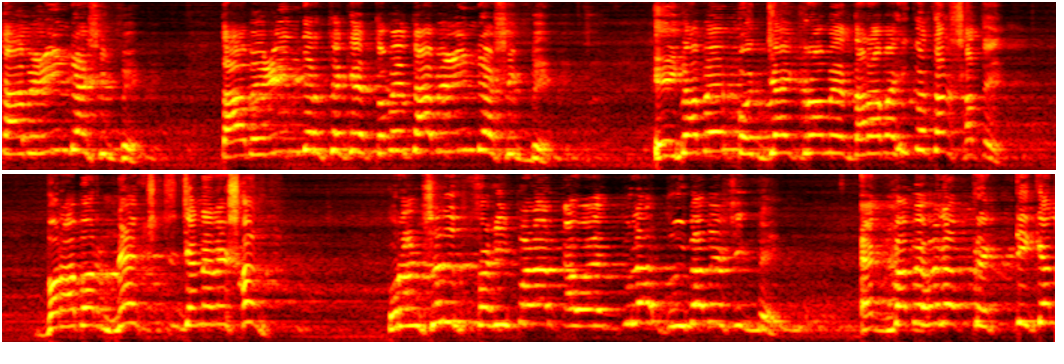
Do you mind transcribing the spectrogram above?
তাবেঈনরা শিখবে। তাবেঈনদের থেকে তবে তাবেঈনরা শিখবে। এইভাবে পর্যায়ক্রমে ধারাবাহিকতার সাথে বরাবর নেক্সট জেনারেশন কোরআন শরীফ সহি পড়ার কাওয়ায়েদগুলো দুইভাবে শিখবে। একভাবে হলো প্র্যাকটিক্যাল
